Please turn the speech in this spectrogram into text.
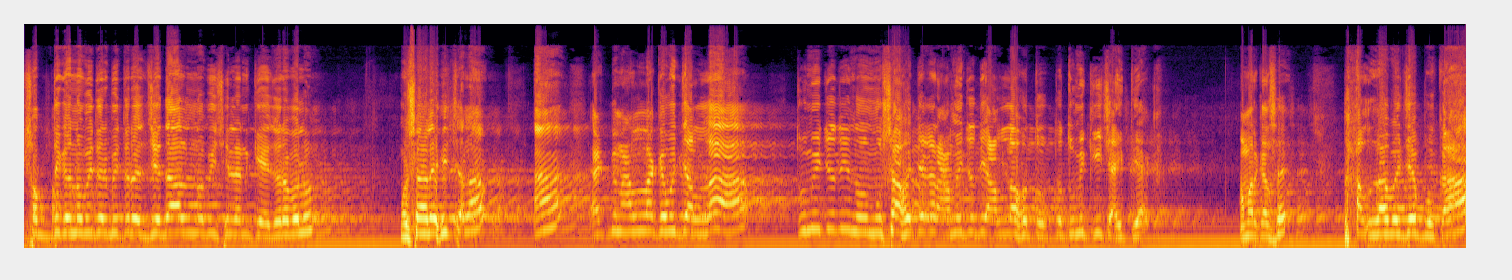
সব থেকে নবীদের ভিতরে জেদাল নবী ছিলেন কে? জোরে বলুন। মুসা আলহি সালাম হ্যাঁ একদিন আল্লাহকে বলছে, আল্লাহ, তুমি যদি ন- মুসা হইতে আর আমি যদি আল্লাহ হতো, তো তুমি কি চাইতে এক? আমার কাছে। আল্লাহ বলছে, বোকা,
